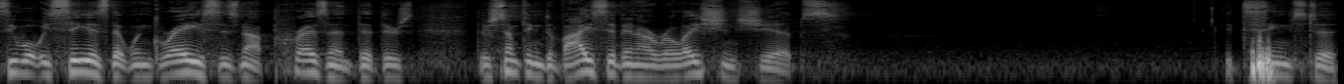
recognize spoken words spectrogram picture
see what we see is that when grace is not present that there's there's something divisive in our relationships it seems to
